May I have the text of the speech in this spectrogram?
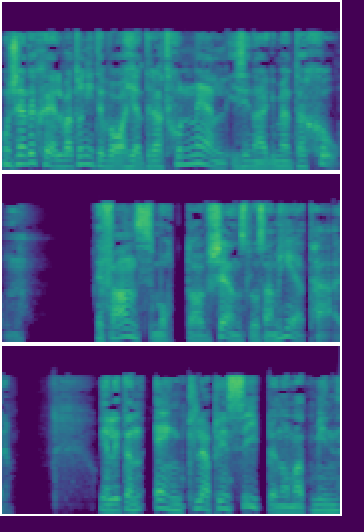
Hon kände själv att hon inte var helt rationell i sin argumentation. Det fanns mått av känslosamhet här. Enligt den enkla principen om att min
